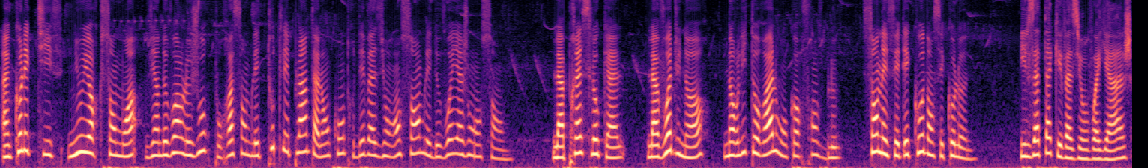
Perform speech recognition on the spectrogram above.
Un collectif, New York sans moi, vient de voir le jour pour rassembler toutes les plaintes à l'encontre d'Évasion Ensemble et de Voyageons Ensemble. La presse locale, La Voix du Nord, Nord Littoral ou encore France Bleu, s'en est fait écho dans ces colonnes. Ils attaquent Évasion Voyage,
